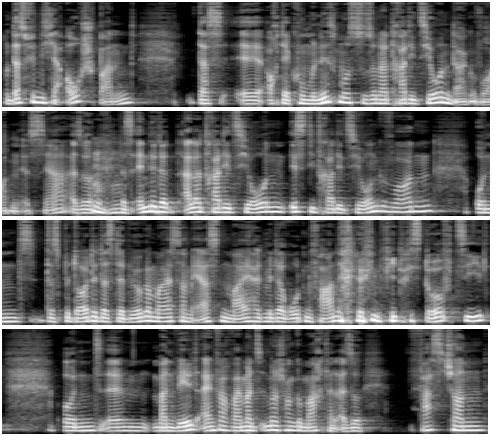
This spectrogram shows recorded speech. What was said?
Und das finde ich ja auch spannend, dass äh, auch der Kommunismus zu so einer Tradition da geworden ist. Ja, also mhm. das Ende aller Traditionen ist die Tradition geworden und das bedeutet, dass der Bürgermeister am 1. Mai halt mit der roten Fahne irgendwie durchs Dorf zieht und ähm, man wählt einfach, weil man es immer schon gemacht hat. Also fast schon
